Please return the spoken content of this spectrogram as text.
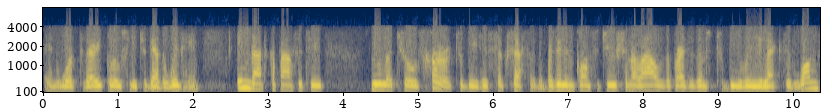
and worked very closely together with him. In that capacity, Lula chose her to be his successor. The Brazilian constitution allows the president to be re-elected once,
